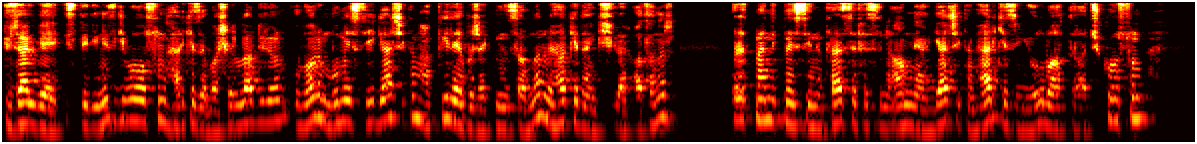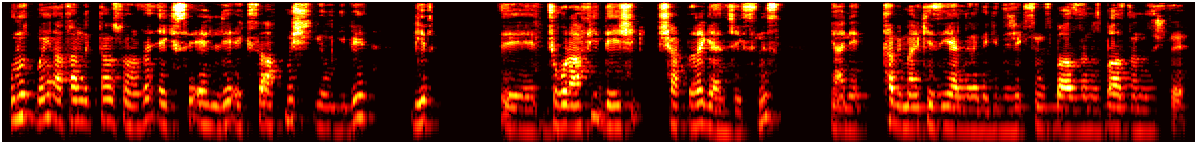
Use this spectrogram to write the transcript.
güzel ve istediğiniz gibi olsun. Herkese başarılar diliyorum. Umarım bu mesleği gerçekten hakkıyla yapacak insanlar ve hak eden kişiler atanır. Öğretmenlik mesleğinin felsefesini anlayan gerçekten herkesin yolu bahtı açık olsun. Unutmayın atandıktan sonra da eksi 50, eksi 60 yıl gibi bir e, coğrafi değişik şartlara geleceksiniz. Yani tabii merkezi yerlere de gideceksiniz. Bazılarınız bazılarınız işte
